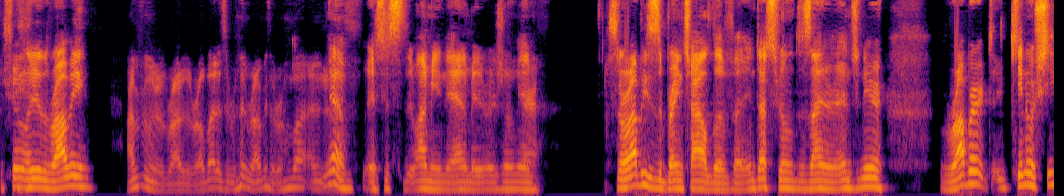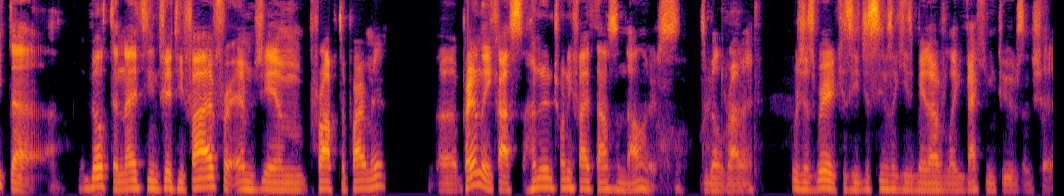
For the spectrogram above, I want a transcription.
You familiar with Robbie? I'm familiar with Robbie the Robot. Is it really Robbie the Robot? I didn't know. Yeah, it's just I mean the animated version. Yeah. Yeah. So Robbie's the brainchild of uh, industrial designer and engineer Robert Kinoshita, built in 1955 for MGM prop department. Uh, apparently, it cost 125 thousand dollars Oh, to build God. Robbie, which is weird because he just seems like he's made out of like vacuum tubes and shit.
